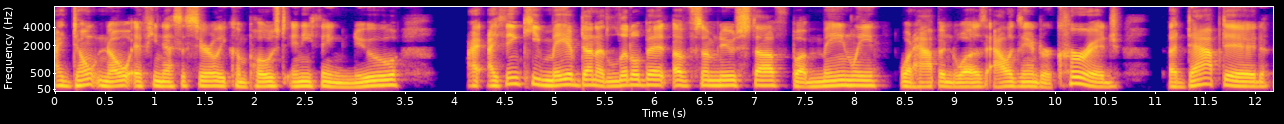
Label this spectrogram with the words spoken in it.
I don't know if he necessarily composed anything new. I, I think he may have done a little bit of some new stuff, but mainly what happened was Alexander Courage adapted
